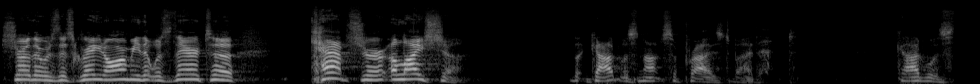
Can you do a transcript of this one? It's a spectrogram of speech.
Sure, there was this great army that was there to capture Elisha. But God was not surprised by that. God was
